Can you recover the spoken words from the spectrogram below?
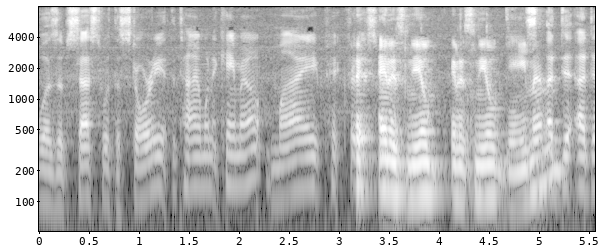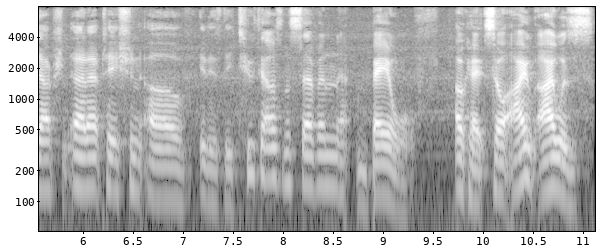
was obsessed with the story at the time when it came out. My pick for And, this and it's Neil and it's Neil Gaiman. ad- adaptation adaptation of it is the 2007 Beowulf. Okay, so I I was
